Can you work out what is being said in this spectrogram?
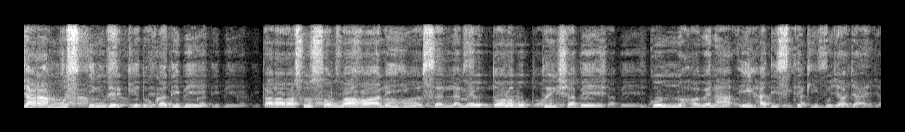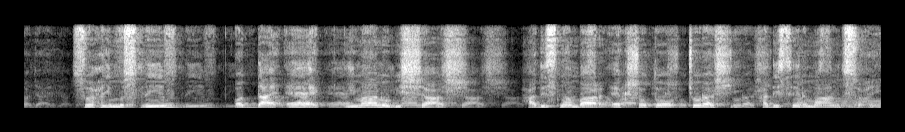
যারা মুসলিমদেরকে ধোকা দিবে, তারা রাসুল সাল্লাহ আলহি ওয়াসাল্লামের দলভুক্ত হিসাবে গণ্য হবে না। এই হাদিস থেকে বোঝা যায়। সহি মুসলিম, অধ্যায় এক ইমান ও বিশ্বাস, হাদিস নাম্বার একশত চৌরাশি, হাদিসের মান সহি।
